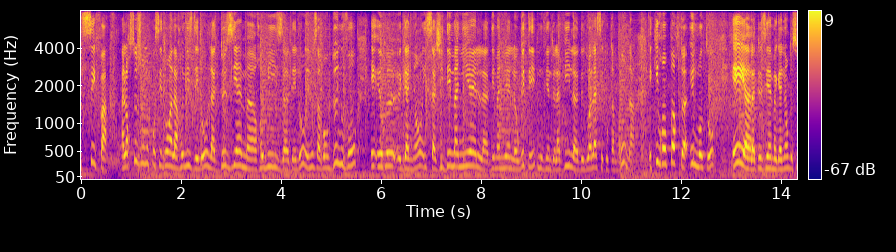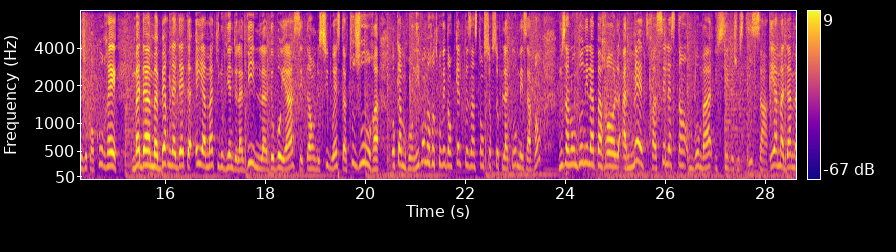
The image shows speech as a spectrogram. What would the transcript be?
CFA. Alors ce jour, nous procédons à la remise des lots, la deuxième remise des lots et nous avons deux nouveaux et heureux gagnants. Il s'agit d'Emmanuel d'Emmanuel qui nous vient de la ville de Douala, c'est au Cameroun, et qui remporte une moto. Et euh, la deuxième gagnante de ce jeu concours est Madame Bernadette Eyama qui nous vient de la ville de Boya, c'est dans le sud-ouest, toujours au Cameroun. Ils vont me retrouver dans quelques instants sur ce plateau, mais avant, nous allons donner la parole à Maître Célestin Boma, huissier de justice, et à Madame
